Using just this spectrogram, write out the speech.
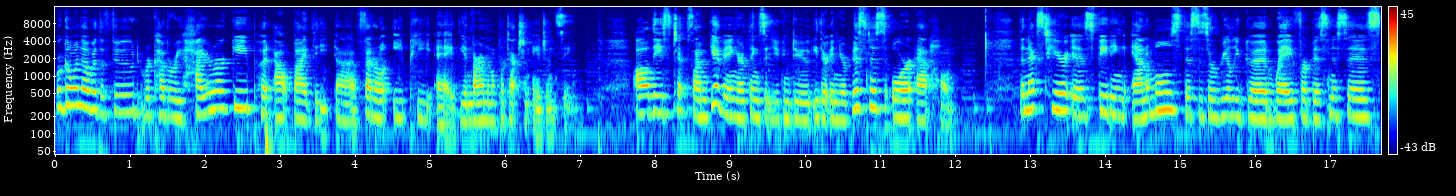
We're going over the food recovery hierarchy put out by the uh, federal EPA, the Environmental Protection Agency. All these tips I'm giving are things that you can do either in your business or at home. The next here is feeding animals. This is a really good way for businesses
